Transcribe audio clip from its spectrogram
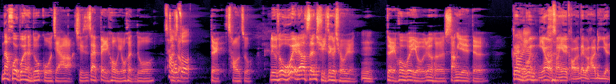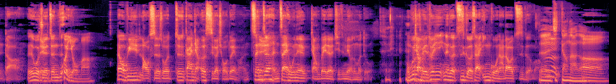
那会不会很多国家啦，其实在背后有很多这种操作，对操作？例如说，我为了要争取这个球员，嗯，对，会不会有任何商业的但你问你要有商业考量，代表他利益很大。可是我觉得真的，会有吗？但我必须老实的说，就是刚才讲二十个球队嘛，真正很在乎那个奖杯的，其实没有那么多。对我不讲别的，最近那个资格赛，英国拿到资格嘛，对刚拿到，嗯，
